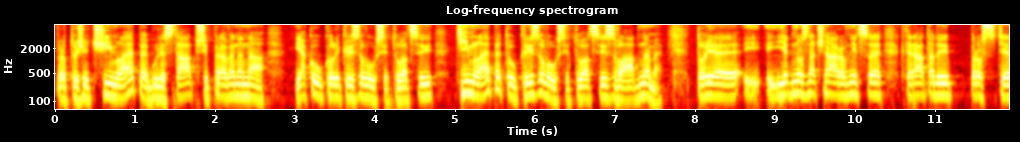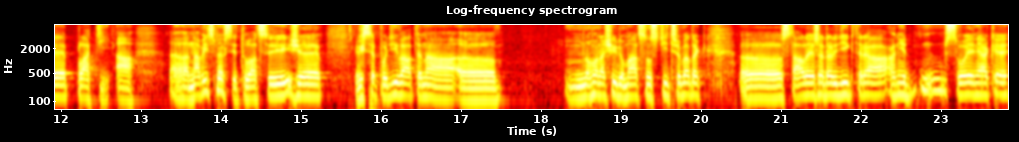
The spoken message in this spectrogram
protože čím lépe bude stát připraven na jakoukoliv krizovou situaci, tím lépe tou krizovou situaci zvládneme. To je jednoznačná rovnice, která tady prostě platí. A e, Navíc jsme v situaci, že když se podíváte na e, mnoho našich domácností třeba, tak uh, stále je řada lidí, která ani svoje nějaké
